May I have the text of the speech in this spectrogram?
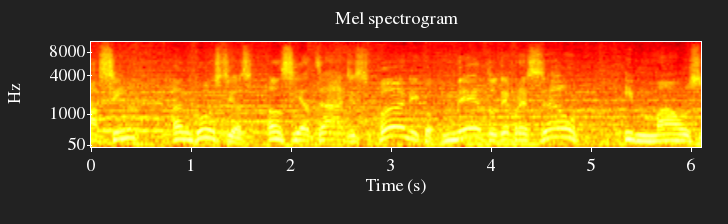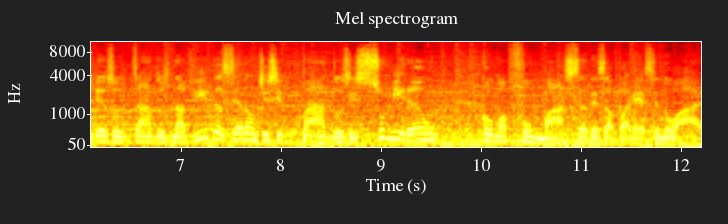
Assim, angústias, ansiedades, pânico, medo, depressão e maus resultados na vida serão dissipados e sumirão como a fumaça desaparece no ar.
